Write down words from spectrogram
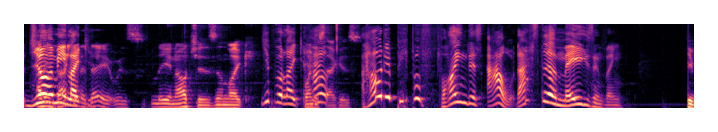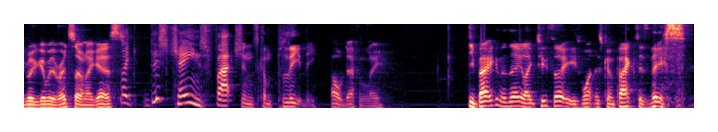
you know what I mean? back Like, in the day, it was Leon Archers and like yeah, but like 20 how, stackers. how did people find this out? That's the amazing thing. People are good with redstone, I guess. Like this changed factions completely. oh, definitely. See, back in the day, like 230s weren't as compact as this.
